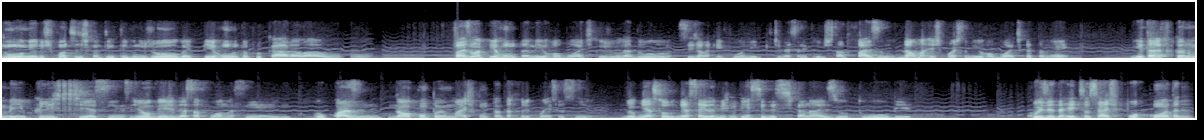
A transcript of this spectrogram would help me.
números, quantos escanteios teve no jogo, aí pergunta pro cara lá o, faz uma pergunta meio robótica e o jogador, seja lá quem for ali que estiver sendo entrevistado, faz dá uma resposta meio robótica também. E tá ficando meio clichê, assim. Eu vejo dessa forma, assim. Eu quase não acompanho mais com tanta frequência, assim. Minha, minha saída mesmo tem sido esses canais, YouTube, coisa das redes sociais por conta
